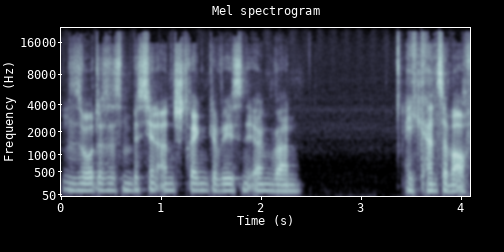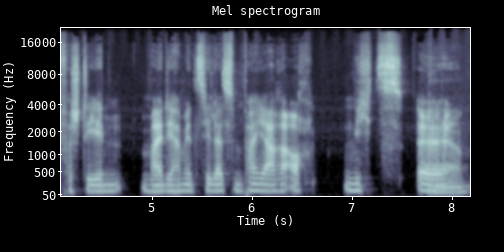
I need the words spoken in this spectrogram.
so, das ist ein bisschen anstrengend gewesen irgendwann. Ich kann es aber auch verstehen. Weil die haben jetzt die letzten paar Jahre auch nichts äh, ja,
